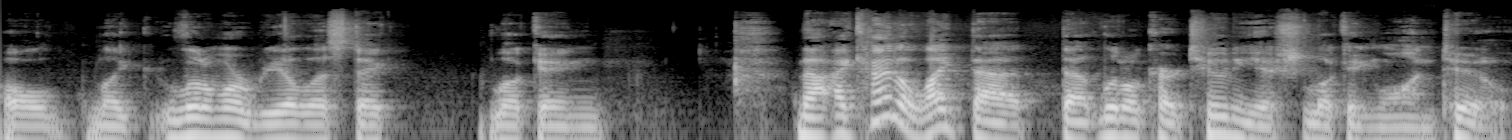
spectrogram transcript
old like a little more realistic looking now i kind of like that that little cartoony-ish looking one too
